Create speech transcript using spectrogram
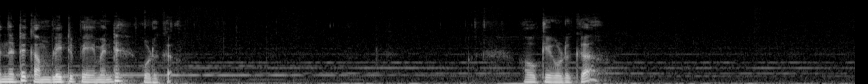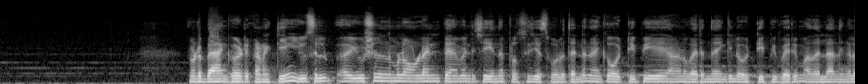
എന്നിട്ട് കംപ്ലീറ്റ് പേയ്മെന്റ് കൊടുക്കുക. ഓക്കെ കൊടുക്കുക. നമ്മുടെ ബാങ്കുമായിട്ട് കണക്ട് ചെയ്യും. യൂസൽ യൂഷ്വൽ നമ്മൾ ഓൺലൈൻ പേയ്മെന്റ് ചെയ്യുന്ന പ്രൊസീജിയേഴ്സ് പോലെ തന്നെ നിങ്ങൾക്ക് ഒ ടി പി ആണ് വരുന്നതെങ്കിൽ ഒ ടി പി വരും. അതല്ല നിങ്ങൾ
